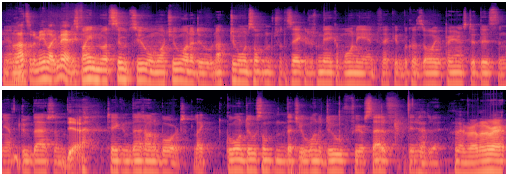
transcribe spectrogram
You And know? that's what I mean. Like, man, it's finding what suits you and what you want to do, not doing something for the sake of just making money and thinking because all your parents did this and you have to do that and yeah. taking that on board. Like go and do something that you want to do for yourself at the end of the day. I remember, I remember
